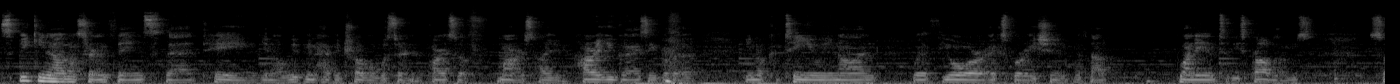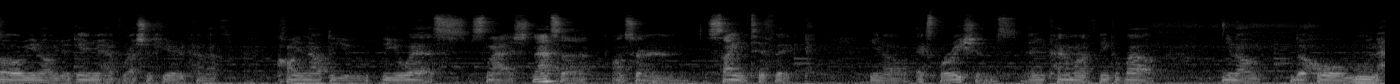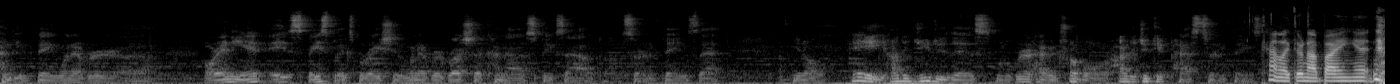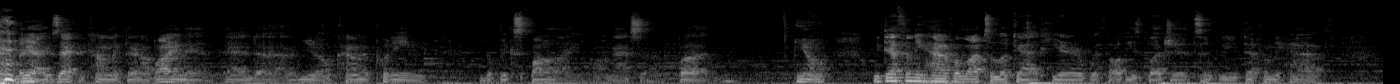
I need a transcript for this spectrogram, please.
speaking out on certain things that hey you know we've been having trouble with certain parts of mars. How you, how are you guys able to you know continuing on with your exploration without running into these problems. So you know again you have russia here kind of calling out the U- the us slash nasa on certain scientific you know explorations. And you kind of want to think about you know the whole moon landing thing whenever uh, or any a, space exploration whenever Russia kind of speaks out on certain things that you know hey how did you do this when we're having trouble? Or how did you get past certain things? Kind of like they're not buying it. yeah, yeah, exactly. Kind of like they're not buying it. And uh, you know kind of like putting the big spotlight on NASA. But you know we definitely have a lot to look at here with all these budgets. And we definitely have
